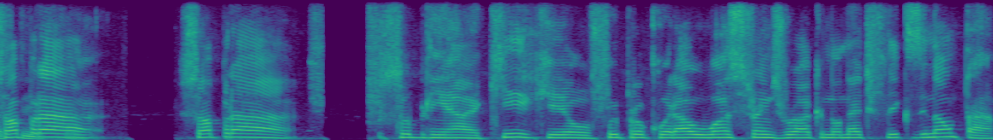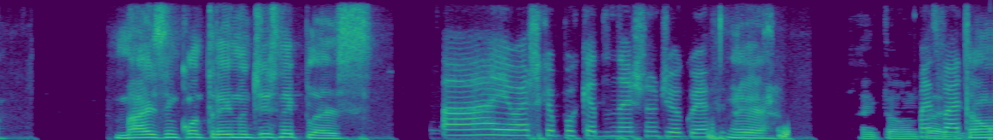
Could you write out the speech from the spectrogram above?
Só para só para sublinhar aqui que eu fui procurar o One Strange Rock no Netflix e não tá. Mas encontrei no Disney Plus. Ah, eu acho que é porque é do National Geographic. É. Então, Mas tá vale. Então,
